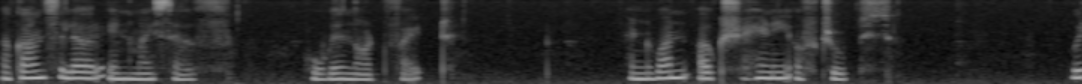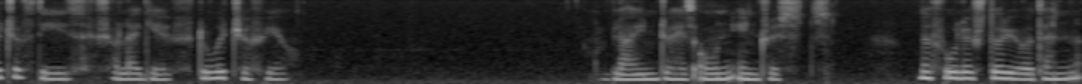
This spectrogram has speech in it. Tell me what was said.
a counselor in myself who will not fight, and one Akshahini of troops. Which of these shall I give to which of you? Blind to his own interests, the foolish Duryodhan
